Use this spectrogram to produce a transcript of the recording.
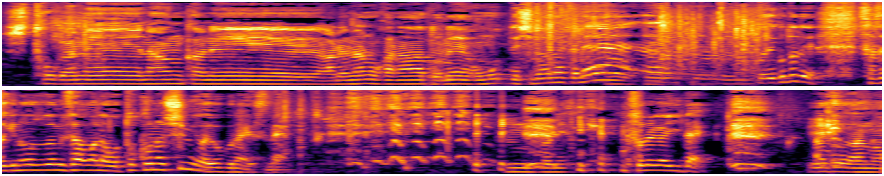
人がね、なんかね、あれなのかなとね、思ってしまいましたね。うんということで、佐々木希さんはね、男の趣味は良くないですね。本当に。それが言いたい。あと、あの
